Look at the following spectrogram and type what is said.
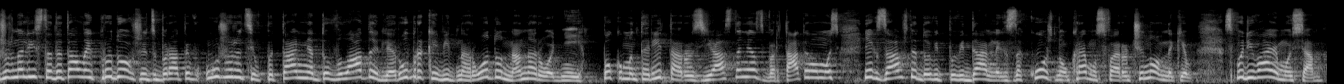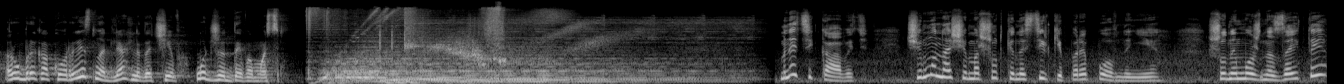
Журналісти деталей продовжують збирати в Ужгородців питання до влади для рубрики від народу на народній. По коментарі та роз'яснення звертатимемось, як завжди, до відповідальних за кожну окрему сферу чиновників. Сподіваємося, рубрика корисна для глядачів. Отже, дивимось. Мене цікавить, чому наші маршрутки настільки переповнені, що не можна зайти,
